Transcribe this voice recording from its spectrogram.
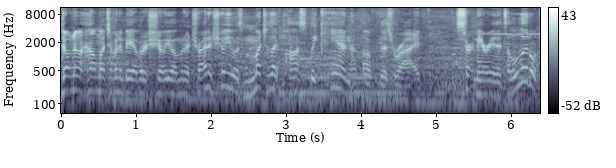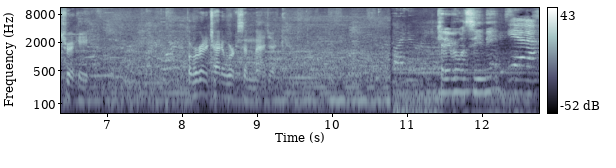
I don't know how much I'm going to be able to show you. I'm going to try to show you as much as I possibly can of this ride. A certain area that's a little tricky, but we're going to try to work some magic. Can everyone see me? Yeah.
